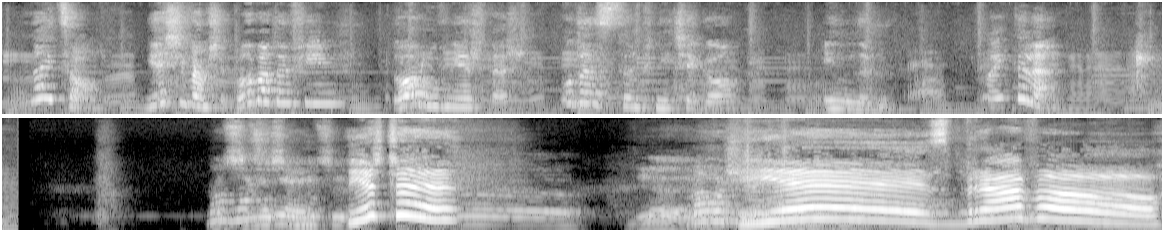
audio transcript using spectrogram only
No i co? Jeśli Wam się podoba ten film, to również też udostępnijcie go innym. No i tyle. No mocniej. Jeszcze! Nie. Jest! Brawo!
